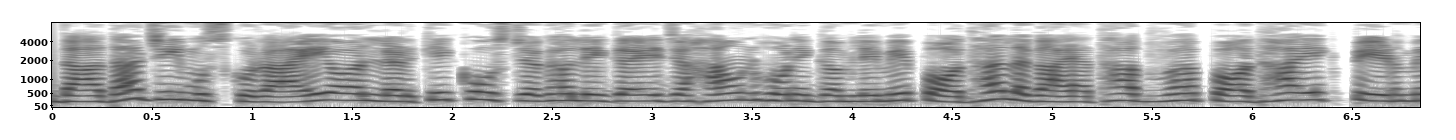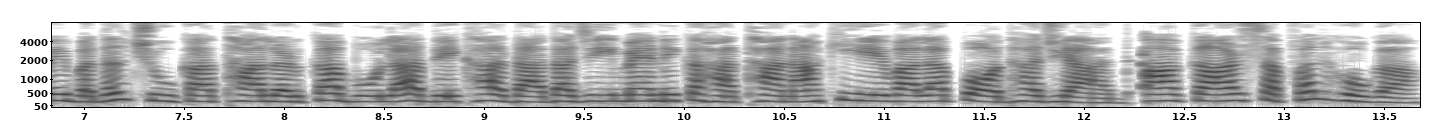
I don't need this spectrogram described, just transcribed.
दादाजी मुस्कुराए और लड़के को उस जगह ले गए जहाँ उन्होंने गमले में पौधा लगाया था। अब वह पौधा एक पेड़ में बदल चुका था। लड़का बोला, देखा दादाजी, मैंने कहा था ना कि ये वाला पौधा ज्याद आकार सफल होगा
